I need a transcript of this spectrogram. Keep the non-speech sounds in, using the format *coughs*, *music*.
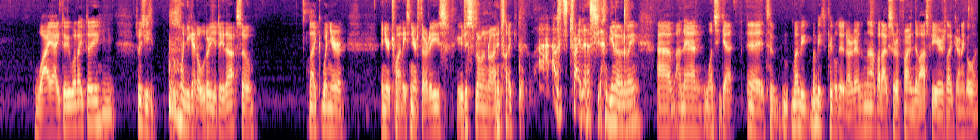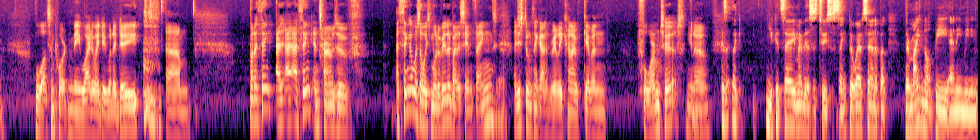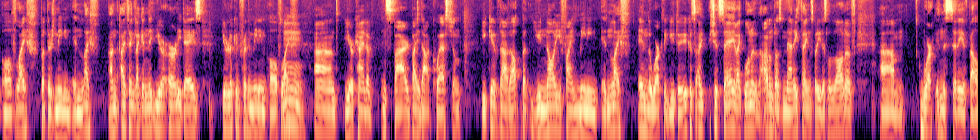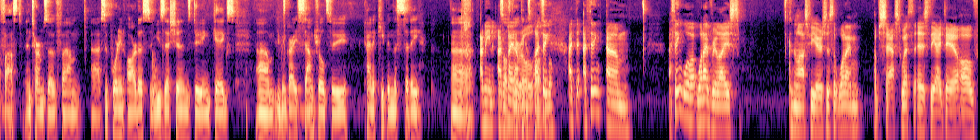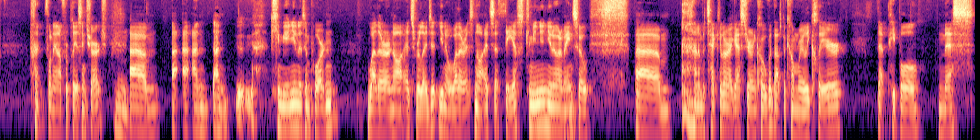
why I do what I do. So as you, *clears throat* when you get older, you do that. So, like when you're in your twenties and your thirties, you're just running around like, ah, let's try this. *laughs* you know what I mean? Um, and then once you get uh, to maybe maybe people do it earlier than that, but I've sort of found the last few years like kind of going well, what's important to me? Why do I do what I do? *clears throat* um, but I think I- I, think in terms of I think I was always motivated by the same things. Yeah. I just don't think I had really kind of given form to it. You know, because like you could say maybe this is too succinct a way of saying it, but there might not be any meaning of life, but there's meaning in life. And I think like in the, your early days, you're looking for the meaning of life, Mm. and you're kind of inspired by that question. You give that up, but you now you find meaning in life in the work that you do. Because I should say, like one of Adam does many things, but he does a lot of um, work in the city of Belfast in terms of um, uh, supporting artists and musicians, doing gigs. Um, you've been very central to kind of keeping the city. Uh, I mean, as I played a role. I think. I, th- I think. Um, I think what what I've realized in the last few years is that what I'm obsessed with is the idea of, *laughs* funny enough, replacing church, um, a- a- and and uh, communion is important, whether or not it's religious. You know, whether it's not it's a theist communion. You know what I mean? So. Um, *clears throat* and in particular, I guess during COVID, that's become really clear that people miss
